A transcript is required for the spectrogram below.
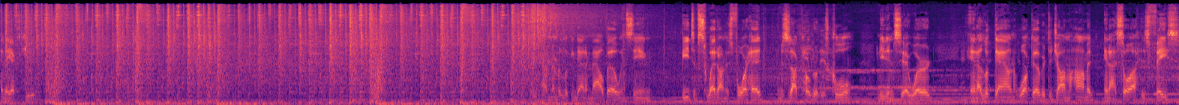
and they executed. Looking down at Malvo and seeing beads of sweat on his forehead. And this is October, it was cool, and he didn't say a word. And I looked down, walked over to John Muhammad, and I saw his face.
